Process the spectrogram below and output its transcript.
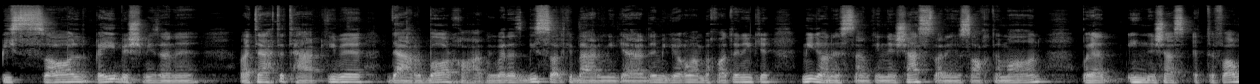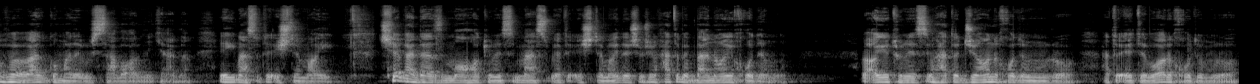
20 سال قیبش می‌زنه و تحت تعقیب دربار خواهد بود. بعد از 20 سال که برمیگرده میگه آقا من به خاطر اینکه می‌دانستم که نشست داره این ساختمان باید این نشست اتفاق بیفته و بعد گنبد روش سوار می‌کردم. یک مسئولیت اجتماعی. چقدر از ماها تونستیم مسئولیت اجتماعی داشته باشیم؟ حتی به بنای خودمون. و آیا تونستیم حتی جان خودمون رو حتی اعتبار خودمون رو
